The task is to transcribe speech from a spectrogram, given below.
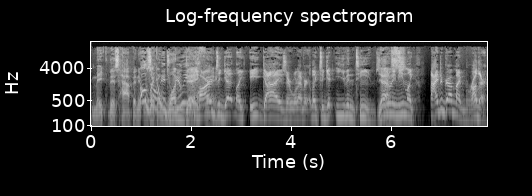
make this happen. It was like a one really day hard thing. to get like eight guys or whatever, like to get even teams. You know what I mean? Like I had to grab my brother.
